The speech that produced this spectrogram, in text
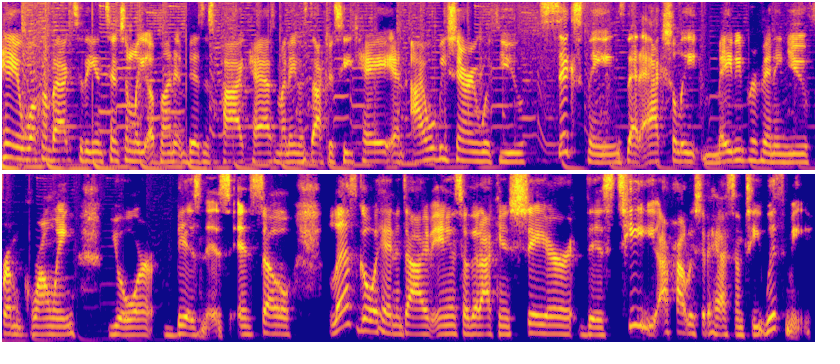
Hey, welcome back to the Intentionally Abundant Business Podcast. My name is Dr. TK, and I will be sharing with you six things that actually may be preventing you from growing your business. And so let's go ahead and dive in so that I can share this tea. I probably should have had some tea with me,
